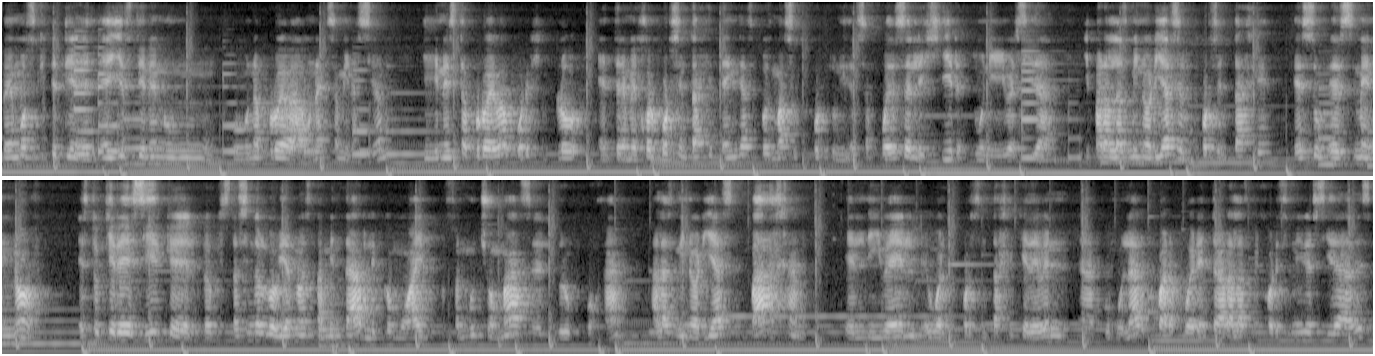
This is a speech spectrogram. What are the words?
vemos que ellos tienen una prueba, una examinación, y en esta prueba, por ejemplo, entre mejor porcentaje tengas, pues más oportunidades, o sea, puedes elegir tu universidad. Y para las minorías el porcentaje es, es menor. Esto quiere decir que lo que está haciendo el gobierno es también darle, como hay, pues son mucho más el grupo Han, a las minorías bajan el nivel o el porcentaje que deben acumular para poder entrar a las mejores universidades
